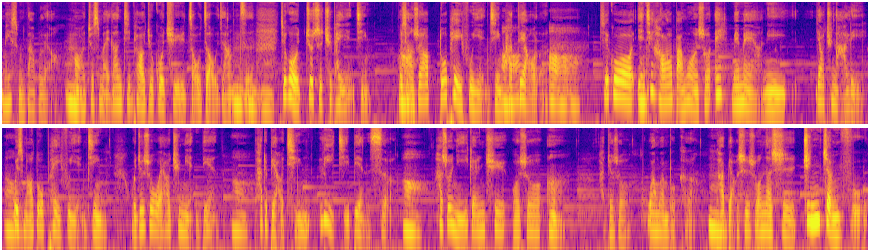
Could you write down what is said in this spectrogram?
没什么大不了啊，就是买张机票就过去走走这样子。结果我就是去配眼镜，我想说要多配一副眼镜，怕掉了。哦哦哦。结果眼镜好老板问我说：“哎，美美啊，你？”要去哪里？为什么要多配一副眼镜？我就说我要去缅甸。哦，他的表情立即变色。哦，他说你一个人去？我说嗯。他就说万万不可。他表示说那是军政府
